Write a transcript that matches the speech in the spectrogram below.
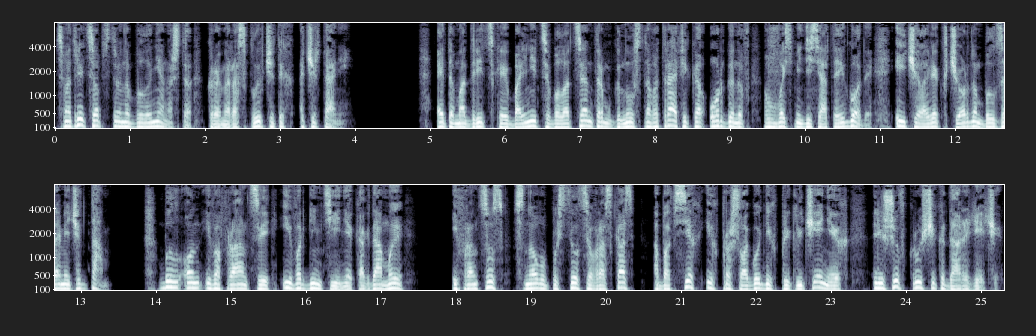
Смотреть, собственно, было не на что, кроме расплывчатых очертаний. Эта мадридская больница была центром гнусного трафика органов в 80-е годы, и человек в черном был замечен там. Был он и во Франции, и в Аргентине, когда мы... И француз снова пустился в рассказ обо всех их прошлогодних приключениях, лишив Крущика дара речи.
